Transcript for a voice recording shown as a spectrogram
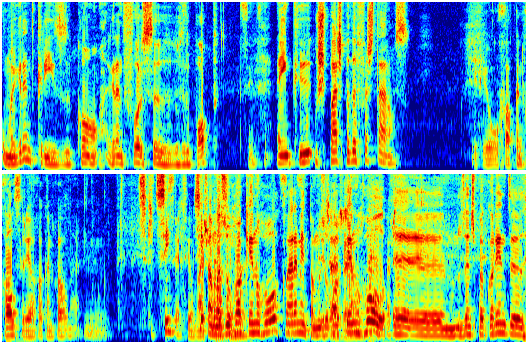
uma grande crise com a grande força do pop, sim, sim. em que os pares para afastaram-se. E o rock and roll seria o rock and roll, não é? Sim, sim pá, mas o rock and roll, claramente, sim, sim, mas o rock and roll uh, nos anos para 40,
